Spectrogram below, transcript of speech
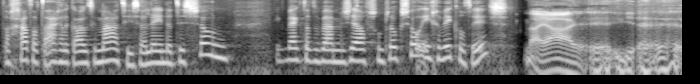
dan gaat dat eigenlijk automatisch. Alleen dat is zo'n. Ik merk dat het bij mezelf soms ook zo ingewikkeld is. Nou ja, eh, eh,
